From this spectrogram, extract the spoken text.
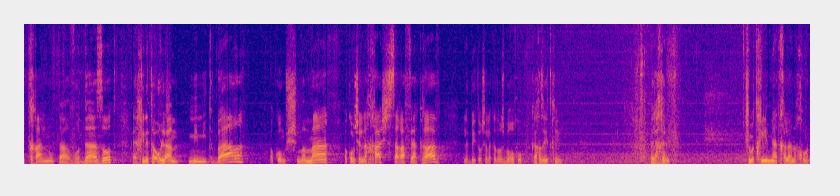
התחלנו את העבודה הזאת, להכין את העולם ממדבר, מקום שממה, מקום של נחש, שרף ועקרב, לביתו של הקדוש ברוך הוא. ככה זה התחיל. ולכן, כשמתחילים מההתחלה נכון,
